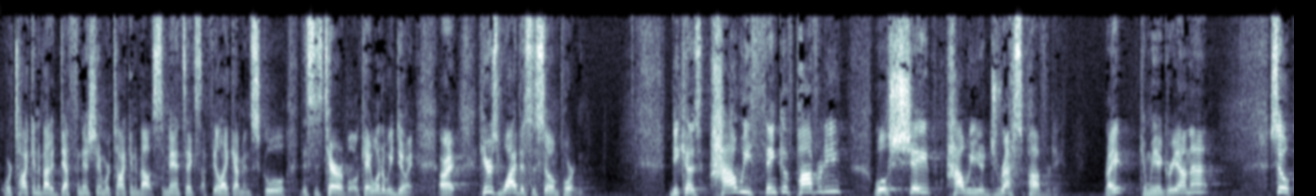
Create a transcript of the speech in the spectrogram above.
We're talking about a definition, we're talking about semantics. I feel like I'm in school. This is terrible. Okay, what are we doing? All right, here's why this is so important. Because how we think of poverty will shape how we address poverty, right? Can we agree on that? So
